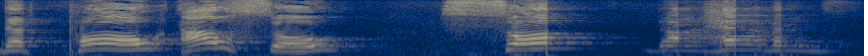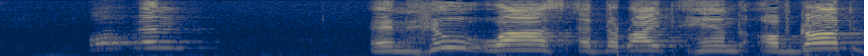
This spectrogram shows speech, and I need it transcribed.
That Paul also saw the heavens open. And who was at the right hand of God?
